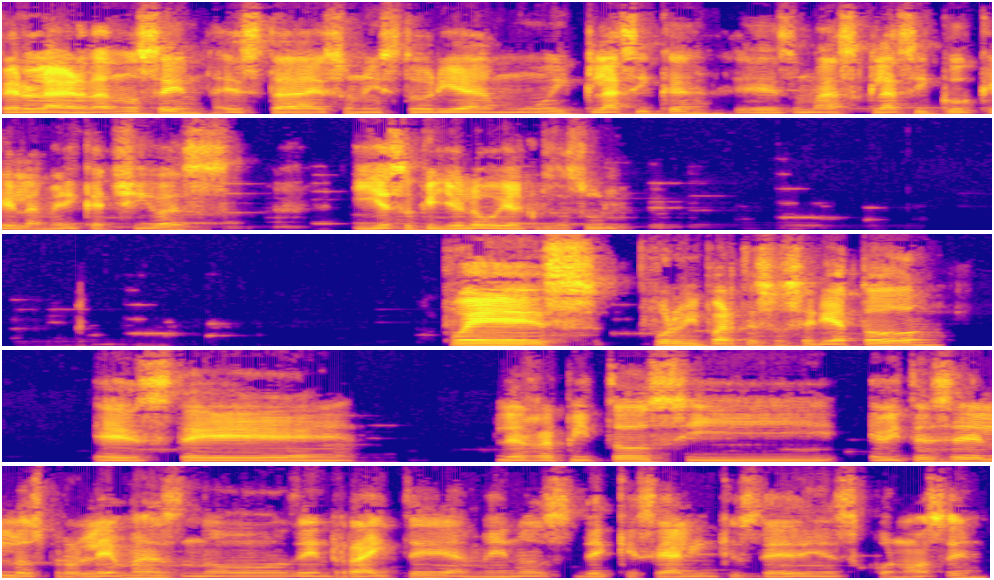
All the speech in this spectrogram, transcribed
Pero la verdad no sé, esta es una historia muy clásica, es más clásico que el América Chivas y eso que yo le voy al Cruz Azul. Pues por mi parte eso sería todo. Este, les repito, si evítense los problemas, no den raite a menos de que sea alguien que ustedes conocen.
